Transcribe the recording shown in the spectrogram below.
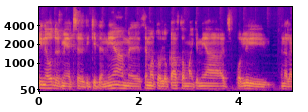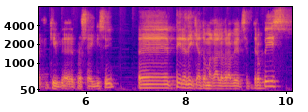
Είναι όντως μια εξαιρετική ταινία με θέμα το ολοκαύτωμα και μια έτσι, πολύ εναλλακτική ε, προσέγγιση. Ε, πήρε δίκαια το μεγάλο βραβείο της Επιτροπής.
